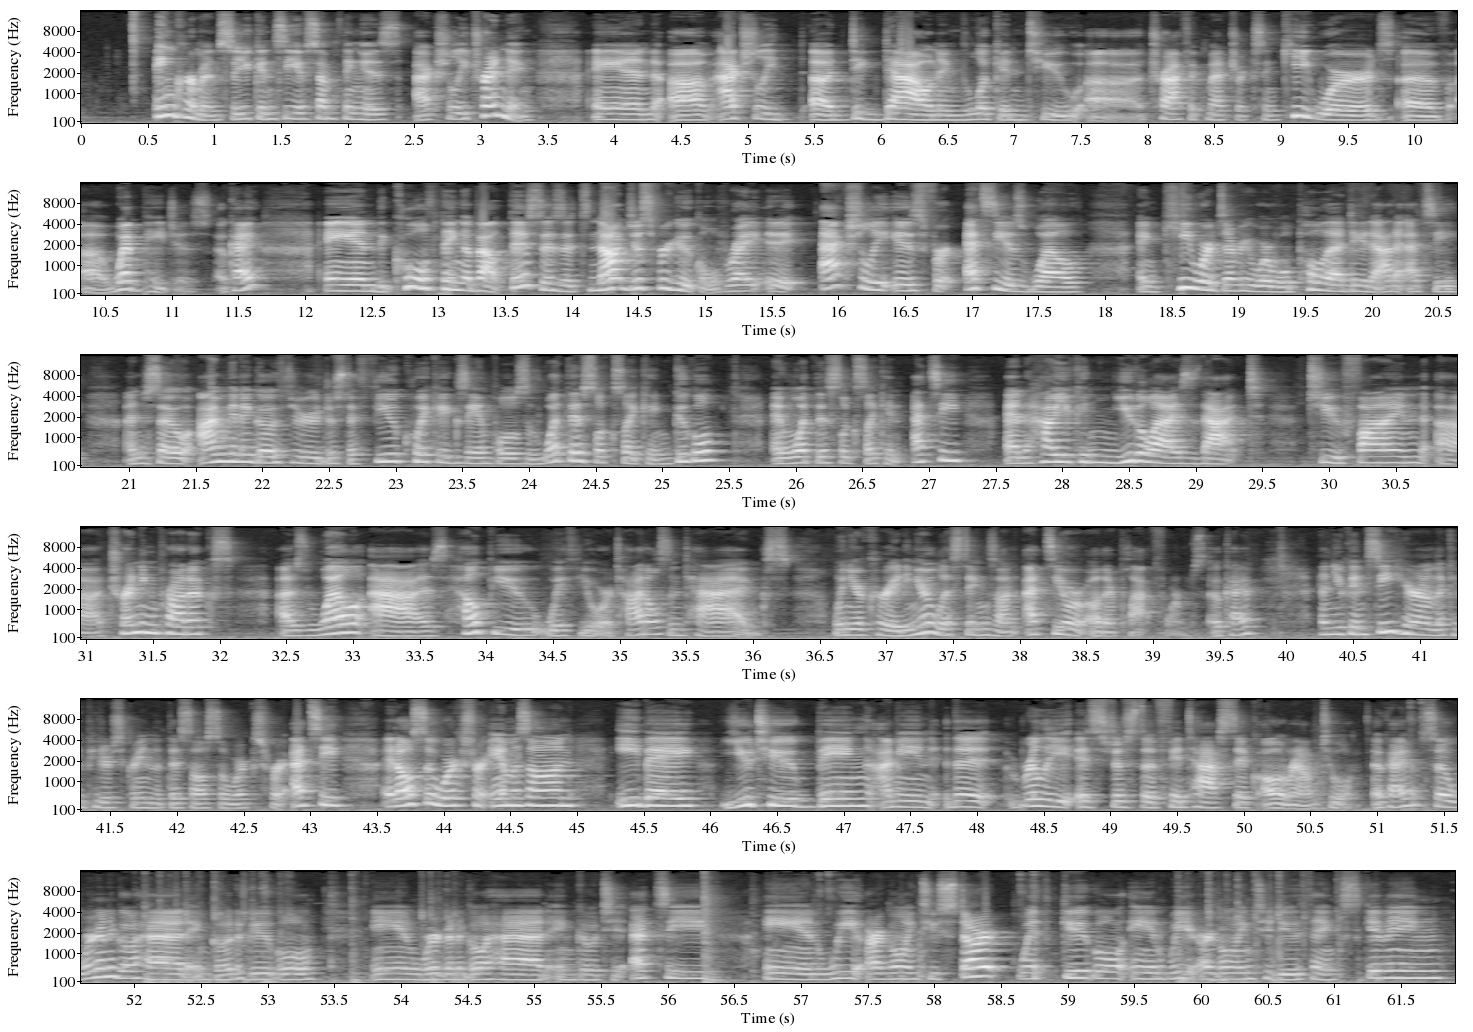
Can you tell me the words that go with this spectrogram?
increments. So you can see if something is actually trending and um, actually uh, dig down and look into uh, traffic metrics and keywords of uh, web pages okay? And the cool thing about this is it's not just for google right? It actually is for etsy as well and keywords everywhere will pull that data out of Etsy. And so I'm going to go through just a few quick examples of what this looks like in Google and what this looks like in Etsy and how you can utilize that to find uh, trending products as well as help you with your titles and tags when you're creating your listings on Etsy or other platforms, okay? And you can see here on the computer screen that this also works for Etsy. It also works for Amazon, eBay, YouTube, Bing. I mean, the really it's just a fantastic all-around tool. Okay, so we're gonna go ahead and go to Google and we're gonna go ahead and go to Etsy and we are going to start with Google and we are going to do Thanksgiving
